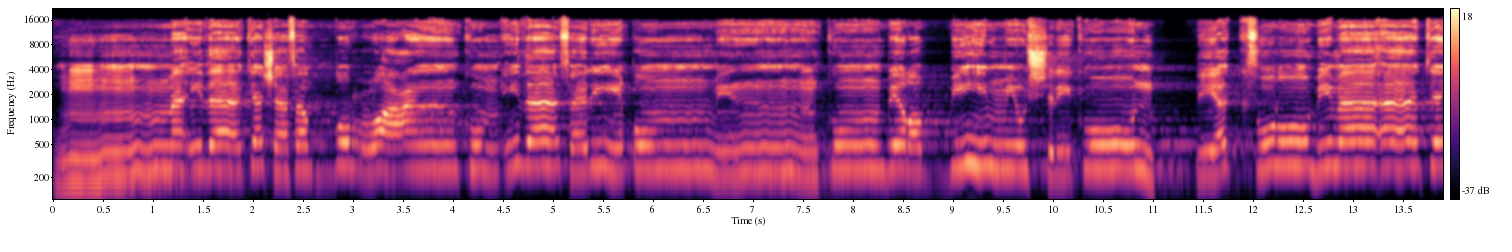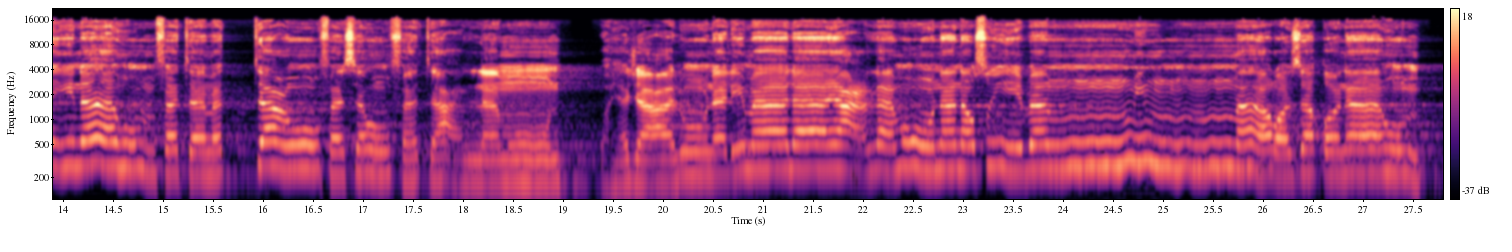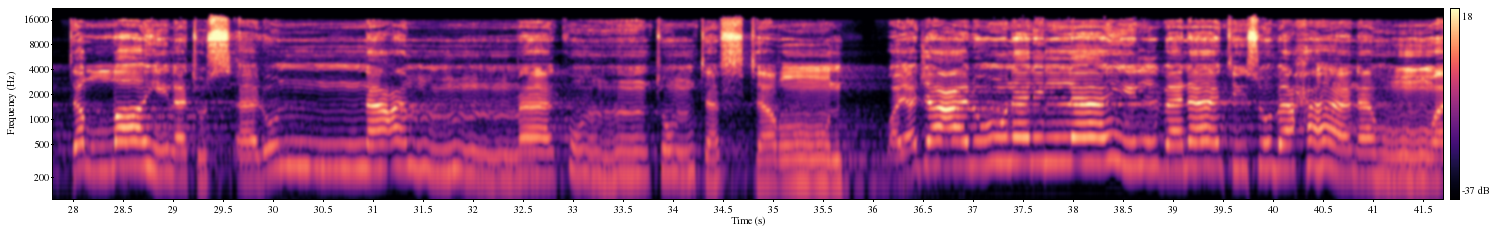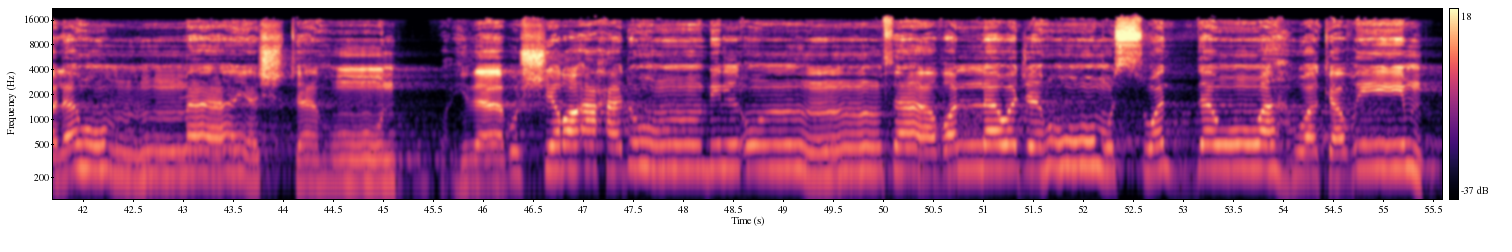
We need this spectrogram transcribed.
ثم إذا كشف الضر عنكم إذا فريق منكم بربهم يشركون ليكفروا بما آتيناهم فتمتعوا فسوف تعلمون ويجعلون لما لا يعلمون نصيبا مما رزقناهم تالله لتسألن عما كنتم تفترون ويجعلون لله البنات سبحانه ولهم ما يشتهون وإذا بشر أحدهم بالأنثى ظل وجهه مسودا وهو كظيم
